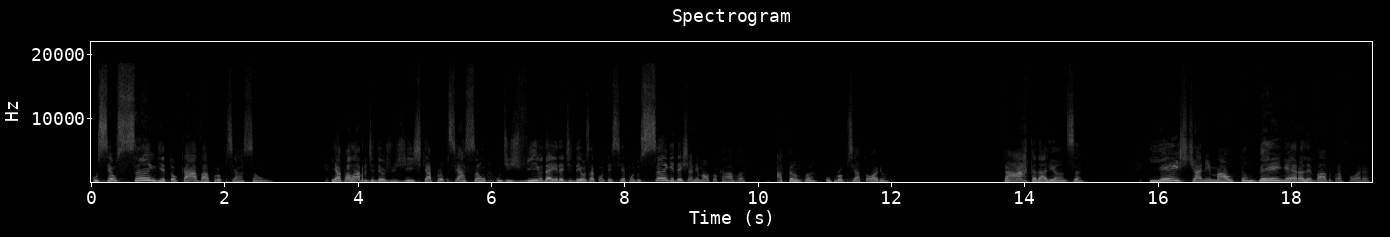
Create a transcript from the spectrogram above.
O seu sangue tocava a propiciação. E a palavra de Deus nos diz que a propiciação, o desvio da ira de Deus acontecia quando o sangue deste animal tocava a tampa, o propiciatório da arca da aliança, e este animal também era levado para fora.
